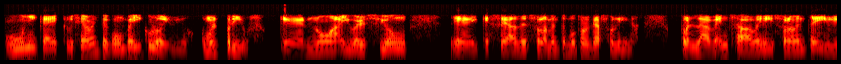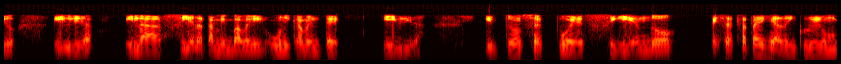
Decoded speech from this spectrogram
única y exclusivamente con un vehículo híbrido, como el Prius, que no hay versión eh, que sea de solamente motor gasolina. Pues la Venza va a venir solamente híbrido, híbrida y la Siena también va a venir únicamente híbrida. Entonces, pues siguiendo esa estrategia de incluir un,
